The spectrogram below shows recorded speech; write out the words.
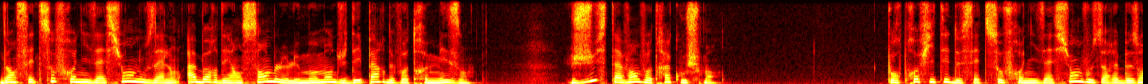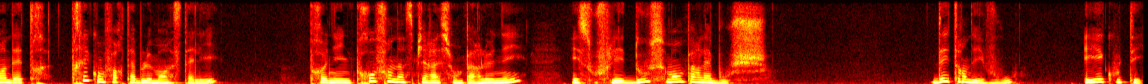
Dans cette sophronisation, nous allons aborder ensemble le moment du départ de votre maison juste avant votre accouchement. Pour profiter de cette sophronisation, vous aurez besoin d'être très confortablement installé. Prenez une profonde inspiration par le nez et soufflez doucement par la bouche. Détendez-vous et écoutez.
